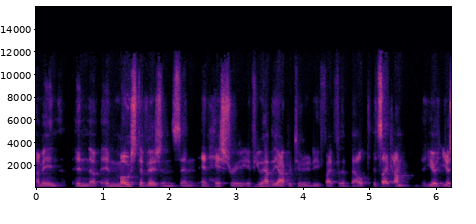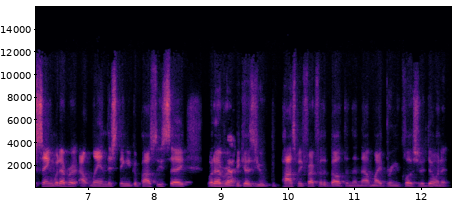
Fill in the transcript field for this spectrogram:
I mean, in in most divisions and in history, if you have the opportunity to fight for the belt, it's like I'm you're you're saying whatever outlandish thing you could possibly say, whatever, yeah. because you could possibly fight for the belt, and then that might bring you closer to doing it.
